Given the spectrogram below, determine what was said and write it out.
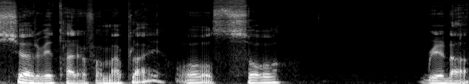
kjører vi Terraform Apply, og så blir da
